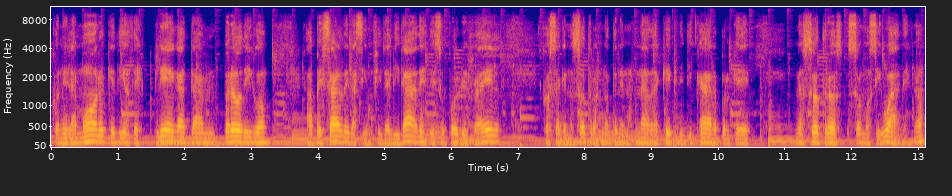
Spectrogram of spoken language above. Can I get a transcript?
con el amor que Dios despliega tan pródigo a pesar de las infidelidades de su pueblo Israel, cosa que nosotros no tenemos nada que criticar porque nosotros somos iguales, ¿no?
